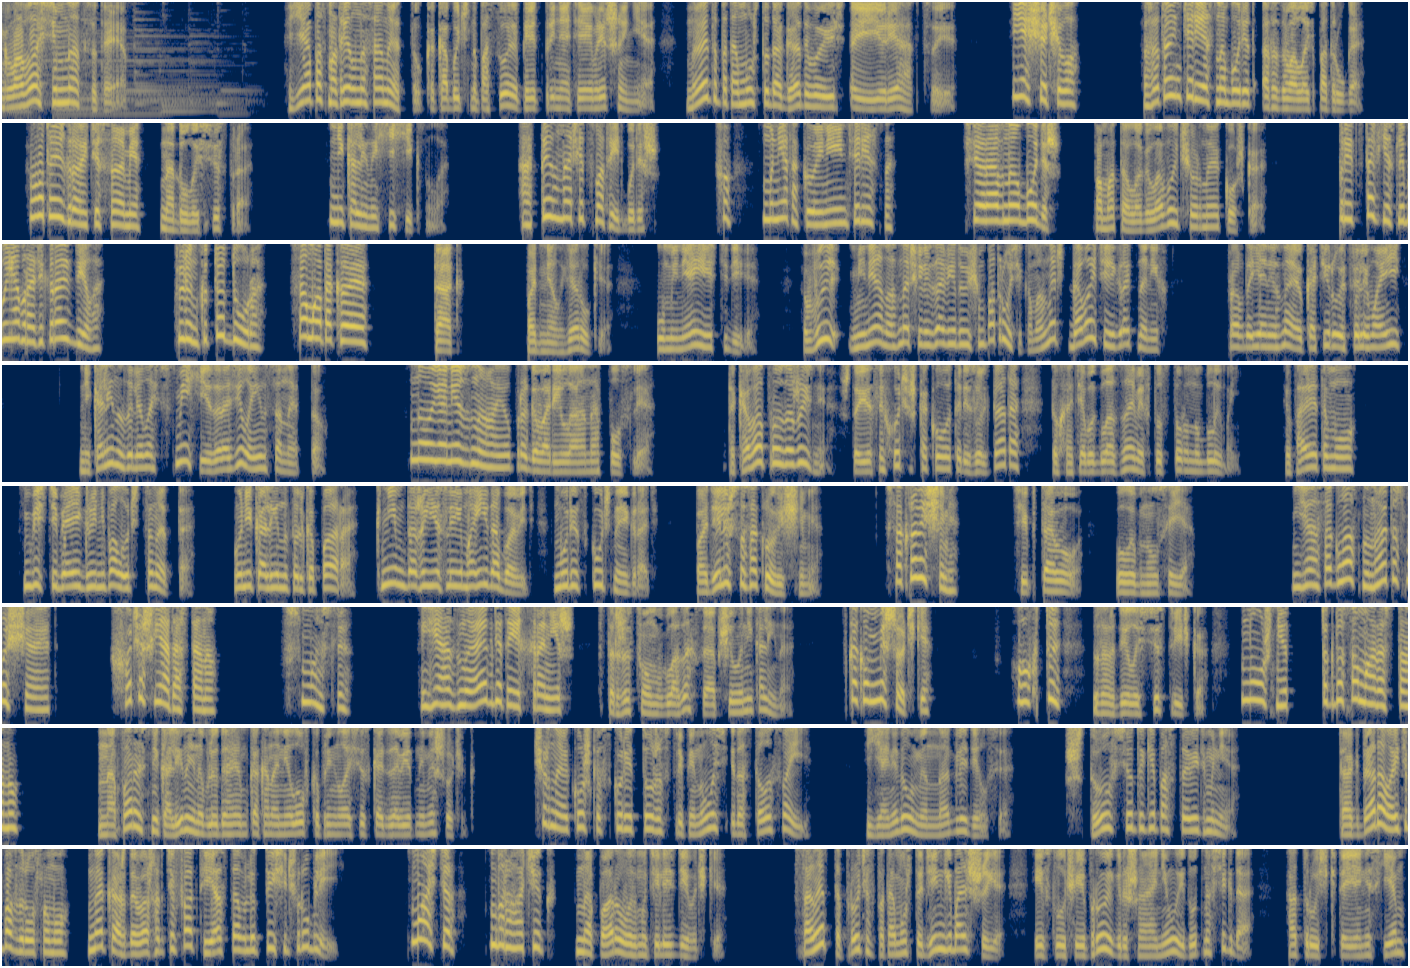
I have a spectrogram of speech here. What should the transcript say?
Глава 17 Я посмотрел на Санетту, как обычно пасуя перед принятием решения, но это потому, что догадываюсь о ее реакции. «Еще чего?» «Зато интересно будет», — отозвалась подруга. «Вот и играйте сами», — надулась сестра. Николина хихикнула. «А ты, значит, смотреть будешь?» «Хм, мне такое не интересно». «Все равно будешь», — помотала головой черная кошка. «Представь, если бы я братика раздела». «Ленка, ты дура! Сама такая!» «Так», — поднял я руки, — «у меня есть идея. Вы меня назначили заведующим по трусикам, а значит, давайте играть на них. Правда, я не знаю, котируются ли мои...» Николина залилась в смехе и заразила им сонетто. «Ну, я не знаю», — проговорила она после. Такова проза жизни, что если хочешь какого-то результата, то хотя бы глазами в ту сторону блымай. И поэтому... Без тебя игры не получится, Нетта. У Николины только пара. К ним, даже если и мои добавить, будет скучно играть. Поделишься сокровищами?» «Сокровищами?» «Тип того», — улыбнулся я. «Я согласна, но это смущает. Хочешь, я достану?» «В смысле?» «Я знаю, где ты их хранишь», — с торжеством в глазах сообщила Николина. «В каком мешочке?» «Ух ты!» — зарделась сестричка. «Ну уж нет, тогда сама достану». На пары с Николиной наблюдаем, как она неловко принялась искать заветный мешочек. Черная кошка вскоре тоже встрепенулась и достала свои. Я недоуменно огляделся. Что все-таки поставить мне? Тогда давайте по-взрослому. На каждый ваш артефакт я ставлю тысячу рублей. Мастер, братик, на пару возмутились девочки. Санетта против, потому что деньги большие, и в случае проигрыша они уйдут навсегда, а трусики-то я не съем.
